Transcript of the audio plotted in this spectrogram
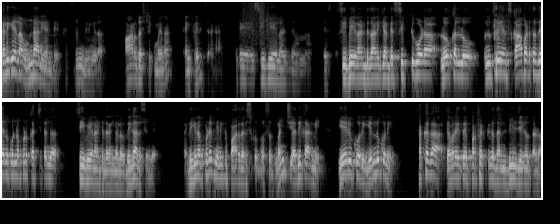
కలిగేలా ఉండాలి అంటే ఖచ్చితంగా దీని మీద పారదర్శకమైన ఎంక్వైరీ జరగాలి. అంటే సిబిఐ లాంటిది ఏమన్నా సిబిఐ లాంటి దానికి అంటే సిట్ కూడా లోకల్లో ఇన్ఫ్లుయెన్స్ కాబడుతుంది అనుకున్నప్పుడు ఖచ్చితంగా సిబిఐ లాంటి రంగంలో దిగాల్సిందే. దిగినప్పుడే దీనికి పారదర్శకత వస్తుంది. మంచి అధికారిని ఏరుకోరి ఎన్నుకొని చక్కగా ఎవరైతే పర్ఫెక్ట్గా దాన్ని డీల్ చేయగలుగుతాడో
